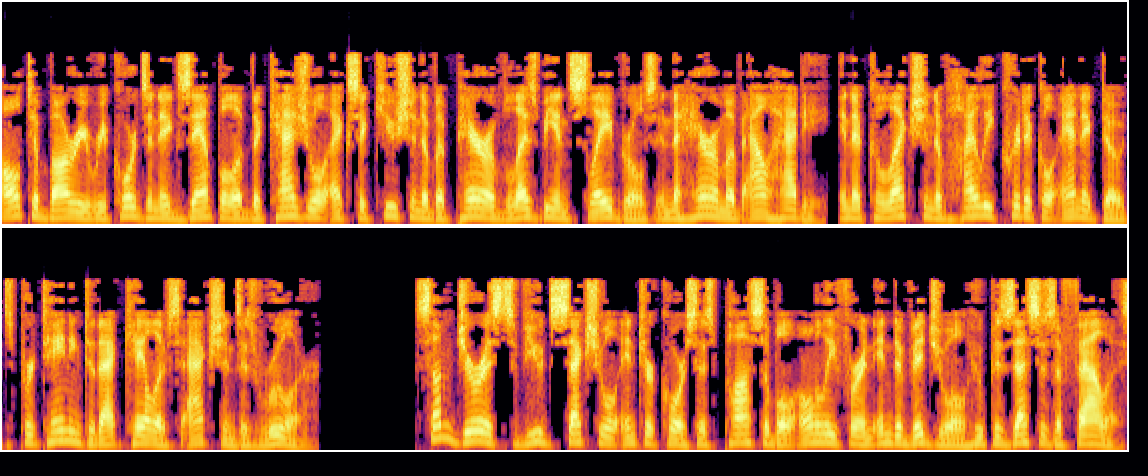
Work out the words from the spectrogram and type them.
al-Tabari records an example of the casual execution of a pair of lesbian slavegirls in the harem of al-Hadi, in a collection of highly critical anecdotes pertaining to that caliph's actions as ruler. Some jurists viewed sexual intercourse as possible only for an individual who possesses a phallus,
